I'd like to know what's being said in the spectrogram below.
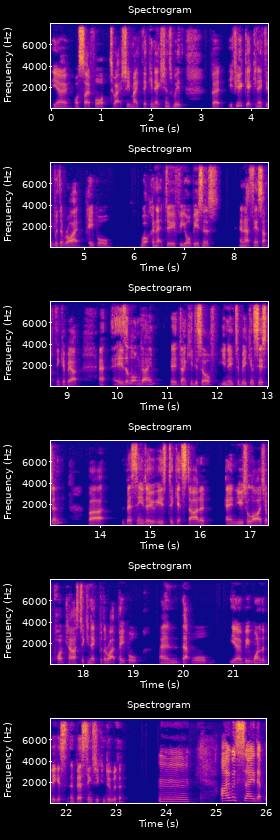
you know, or so forth to actually make the connections with. But if you get connected with the right people, what can that do for your business? And that's something to think about. Uh, it is a long game. Don't kid yourself. You need to be consistent, but the best thing you do is to get started and utilize your podcast to connect with the right people. And that will, you know, be one of the biggest and best things you can do with it. Mm. I would say that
